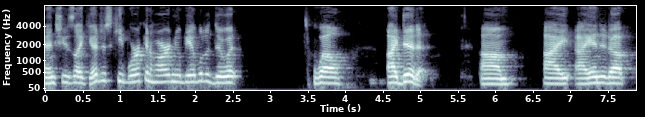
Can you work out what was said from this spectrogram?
and she was like, yeah, just keep working hard and you'll be able to do it. Well, I did it. Um, I, I ended up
